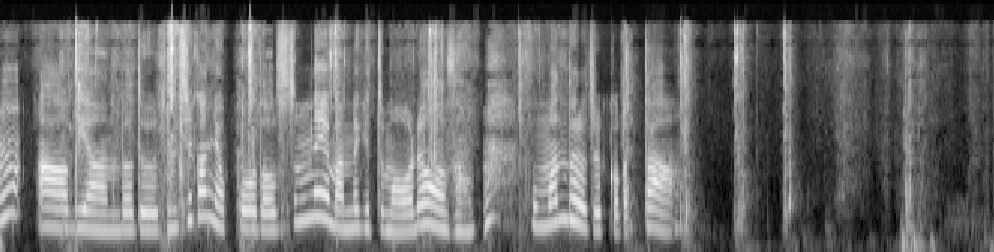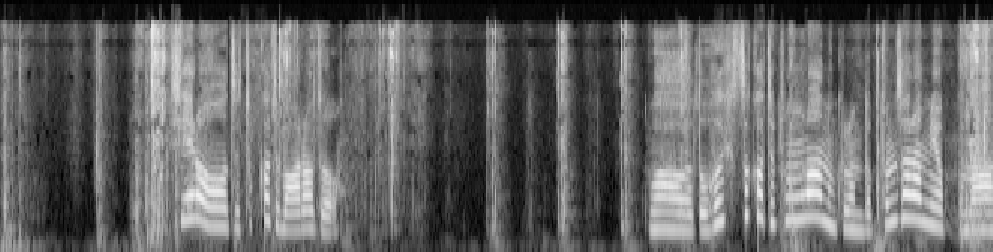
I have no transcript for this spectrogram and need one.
응? 아 미안. 나도 요즘 시간이 없고 나도 썸네일 만들기 좀 어려워서 못 만들어줄 것 같아. 싫어. 제 촉하지 말아줘. 와, 너 흑수까지 폭로하는 그런 나쁜 사람이었구나.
